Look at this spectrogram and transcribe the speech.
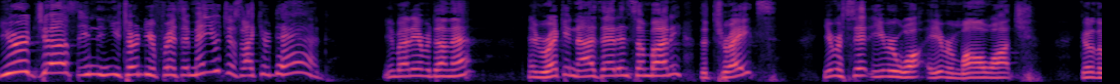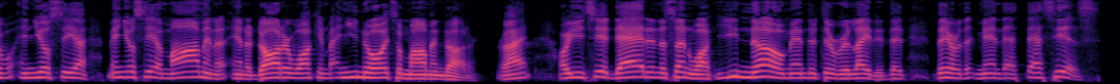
You're just, and then you turn to your friend and say, man, you're just like your dad. Anybody ever done that? Have you recognized that in somebody? The traits? You ever sit, you ever, walk, you ever mall watch? Go to the and you'll see a man. You'll see a mom and a, and a daughter walking by, and you know it's a mom and daughter, right? Or you see a dad and a son walking. You know, man, that they're related. That they are that man. That that's his,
